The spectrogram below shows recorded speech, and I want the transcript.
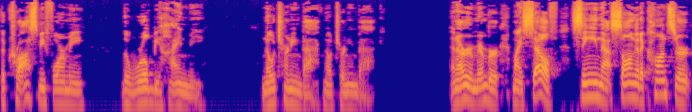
The cross before me, the world behind me. No turning back, no turning back. And I remember myself singing that song at a concert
